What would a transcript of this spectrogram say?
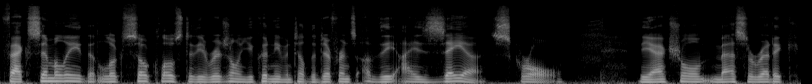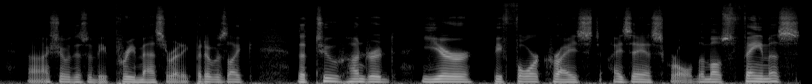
facsimile that looked so close to the original you couldn't even tell the difference of the Isaiah scroll. The actual Masoretic, uh, actually, this would be pre Masoretic, but it was like the 200 year before Christ Isaiah scroll, the most famous,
